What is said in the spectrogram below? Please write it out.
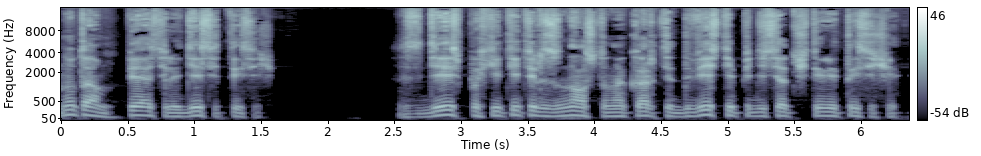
Ну там 5 или 10 тысяч. Здесь похититель знал, что на карте 254 тысячи,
